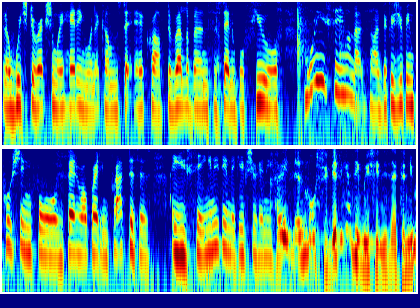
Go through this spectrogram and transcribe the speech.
You know, which direction we're heading when it comes to aircraft development, sustainable fuels. What are you seeing on that side? Because you've been pushing for better operating practices. Are you seeing anything that gives you any hope? I mean, the most significant thing we've seen is that the new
